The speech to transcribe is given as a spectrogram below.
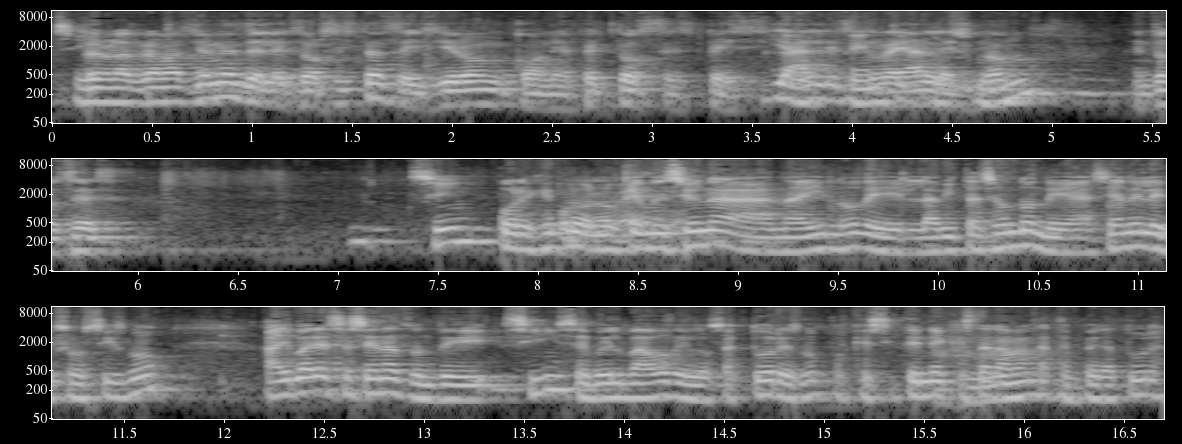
Sí. Pero las grabaciones del exorcista se hicieron con efectos especiales, reales, ¿no? Entonces, Sí, por ejemplo, lo que mencionan ahí, ¿no? De la habitación donde hacían el exorcismo, hay varias escenas donde sí se ve el vaho de los actores, ¿no? Porque sí tenía que estar a baja temperatura.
